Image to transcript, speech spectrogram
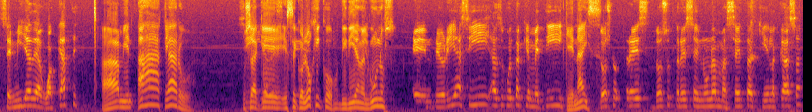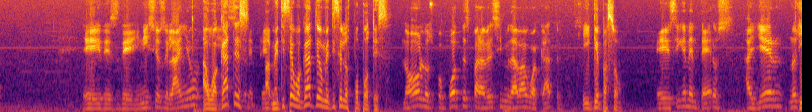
semilla de aguacate. Ah, bien. Ah, claro. O sea que es ecológico, dirían algunos. En teoría sí, haz de cuenta que metí Qué nice. dos o tres, dos o tres en una maceta aquí en la casa eh, desde inicios del año. ¿Aguacates? Ah. ¿Metiste aguacate o metiste los popotes? No, los popotes para ver si me daba aguacate. pues. ¿Y qué pasó? Eh, siguen enteros. Ayer, no es ¿Y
